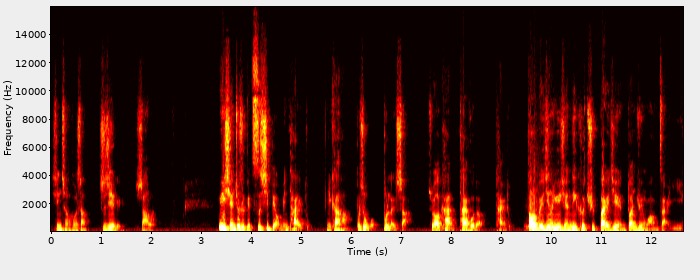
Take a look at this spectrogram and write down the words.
新城和尚直接给杀了。玉贤就是给慈禧表明态度，你看哈，不是我不能杀，主要看太后的。态度到了北京的玉贤立刻去拜见端郡王载宜、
